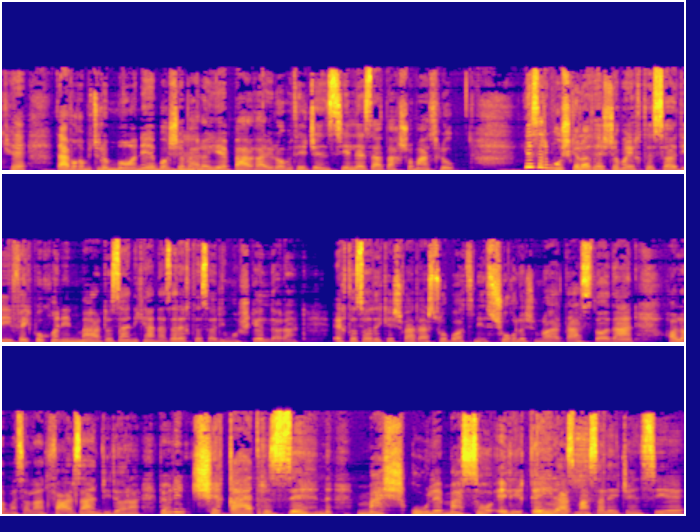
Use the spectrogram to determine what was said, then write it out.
که در واقع می‌تونه مانع باشه برای برقراری رابطه جنسی لذت بخش و مطلوب. یه سری مشکلات اجتماعی اقتصادی. فکر بکنین مرد و زنی که از نظر اقتصادی مشکل دارن. اقتصاد کشور در ثبات نیست. شغلشون رو از دست دادن. حالا مثلا فرزندی دارن. ببینین چقدر ذهن مشغول مسائلی غیر از مسئله جنسیه.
